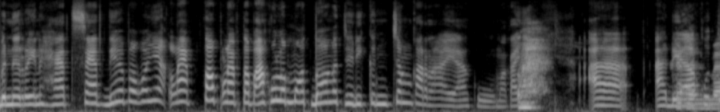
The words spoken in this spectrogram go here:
benerin headset, dia pokoknya laptop laptop aku lemot banget jadi kenceng karena ayahku. Makanya eh, adek Keren aku tuh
